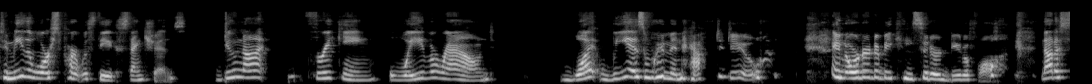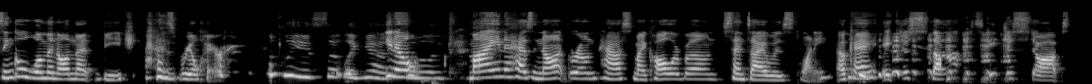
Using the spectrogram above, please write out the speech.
To me, the worst part was the extensions. Do not freaking wave around what we as women have to do in order to be considered beautiful. Not a single woman on that beach has real hair. Please, like yeah, You know, like, Mine has not grown past my collarbone since I was 20. Okay? It just stops. It just stops.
